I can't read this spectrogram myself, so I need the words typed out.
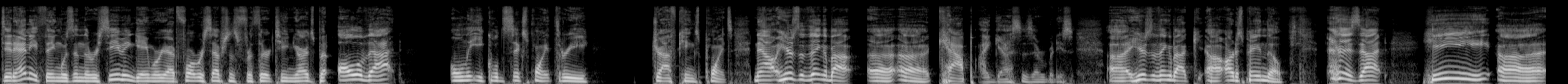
did anything was in the receiving game where he had four receptions for 13 yards, but all of that only equaled 6.3 DraftKings points. Now, here's the thing about uh, uh, Cap, I guess, is everybody's. Uh, here's the thing about uh, Artis Payne, though, is that he uh,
